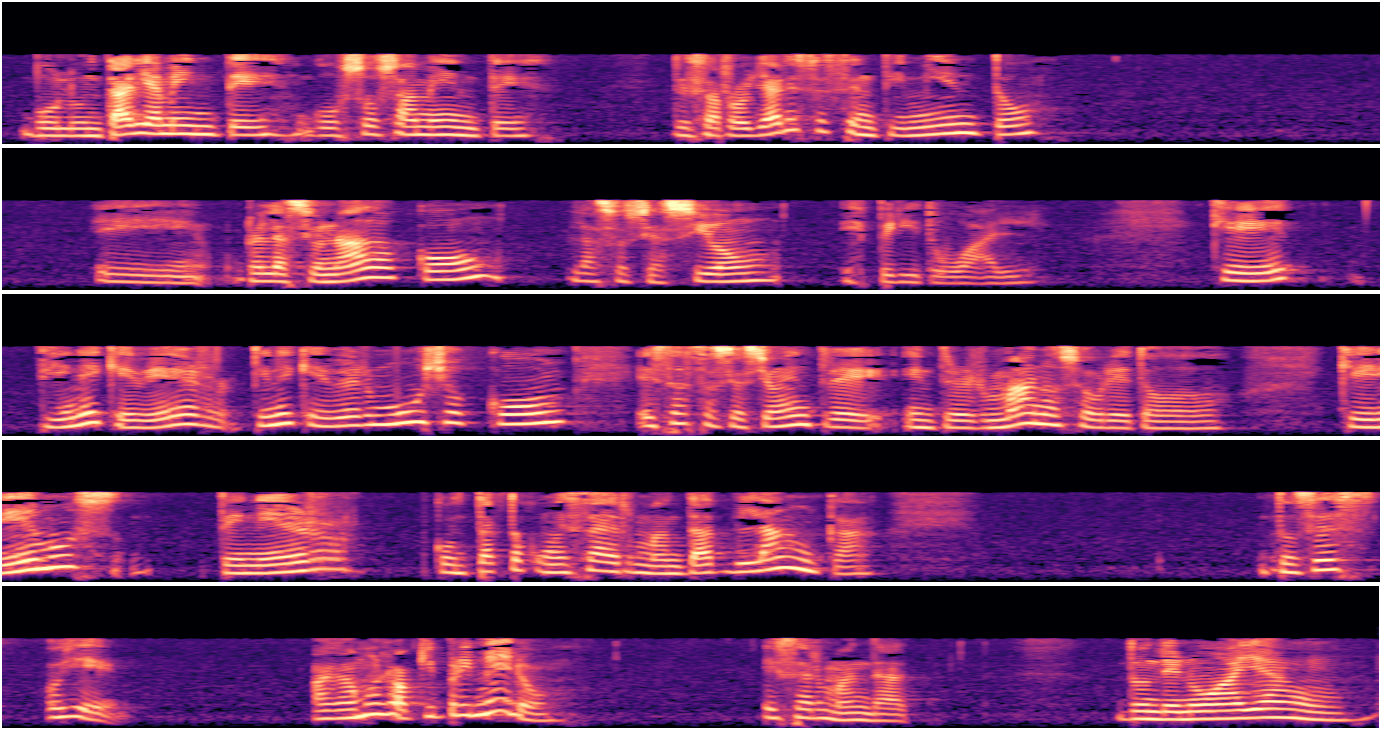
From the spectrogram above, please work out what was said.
voluntariamente, gozosamente, desarrollar ese sentimiento eh, relacionado con la asociación espiritual, que tiene que ver, tiene que ver mucho con esa asociación entre, entre hermanos sobre todo. Queremos tener contacto con esa hermandad blanca. Entonces, oye, hagámoslo aquí primero, esa hermandad, donde no hayan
